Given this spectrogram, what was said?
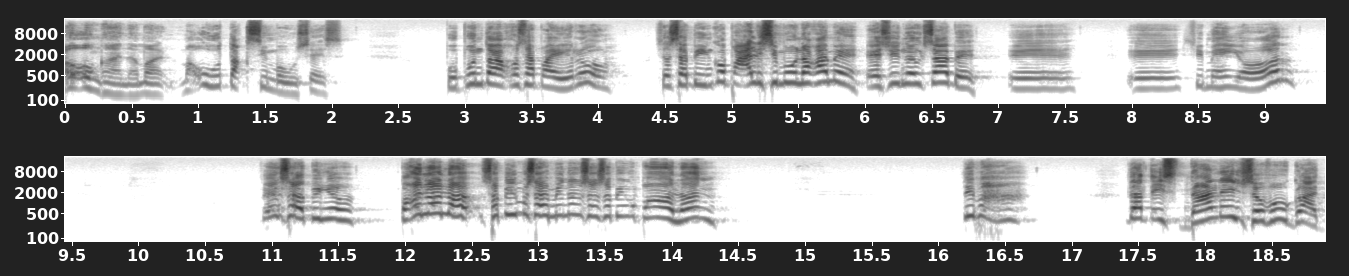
Oo nga naman, mautak si Moses. Pupunta ako sa Pairo. Sasabihin ko, paalisin muna kami. Eh, sino nagsabi? Eh, eh, si Mayor? Kaya sabi niya, pakilala, sabihin mo sa amin ano sasabihin ko pangalan. Di ba? That is knowledge of who God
